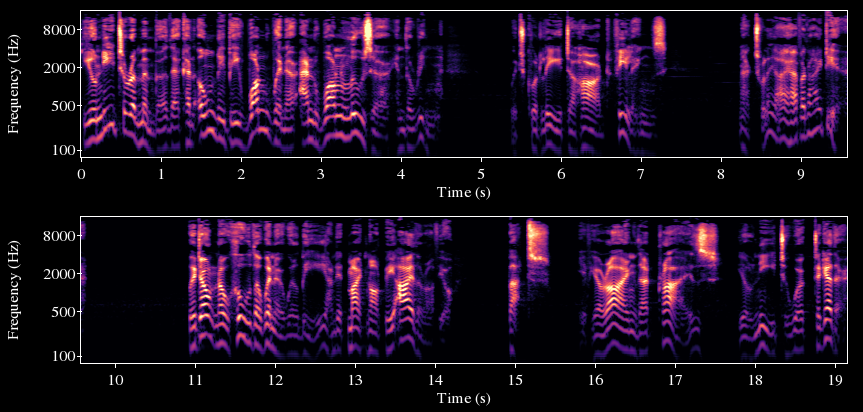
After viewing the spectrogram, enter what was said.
you need to remember there can only be one winner and one loser in the ring, which could lead to hard feelings. Actually, I have an idea. We don't know who the winner will be, and it might not be either of you. But if you're eyeing that prize, you'll need to work together.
